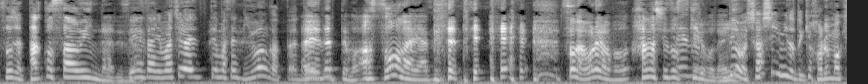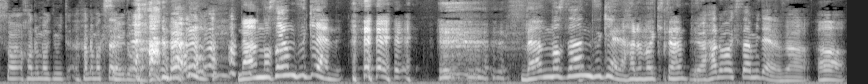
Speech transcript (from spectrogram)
そう。じゃタコさんウインナーですよ店員。さんに間違えてませんって言わんかったえ、だってもう、あ、そうなんやって、だって。そうだ、俺らもう話のスキルもないでよ。も写真見たとき春巻さん、春巻きみたい、春巻きさん言うとこ 何のさん付けやねん。何のさん付けやねん、春巻きさんって。いや、春巻きさんみたいなさ、ああ、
